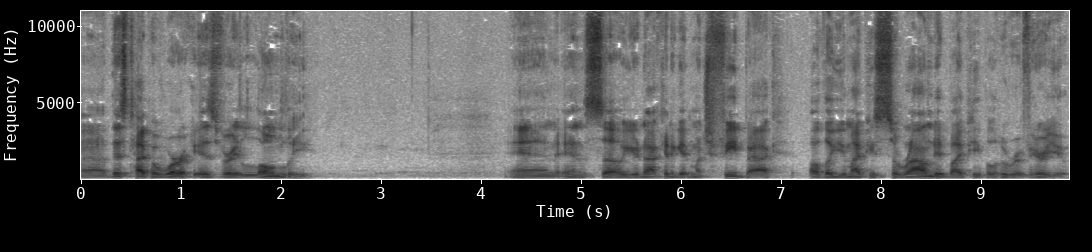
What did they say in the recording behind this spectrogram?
uh, this type of work is very lonely. And, and so you're not going to get much feedback, although you might be surrounded by people who revere you.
